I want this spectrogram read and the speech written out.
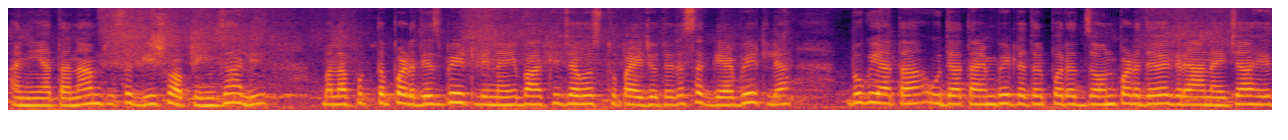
आणि आता ना आमची सगळी शॉपिंग झाली. मला फक्त पडदेच भेटले नाही. बाकी ज्या वस्तू पाहिजे होत्या त्या सगळ्या भेटल्या. बघूया आता उद्या टाईम भेटलं तर परत जाऊन पडदे वगैरे आणायचे आहेत.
